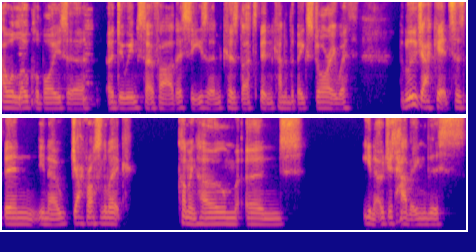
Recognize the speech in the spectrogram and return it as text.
our local boys are are doing so far this season? Because that's been kind of the big story with the blue jackets has been you know jack roslovic coming home and you know just having this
